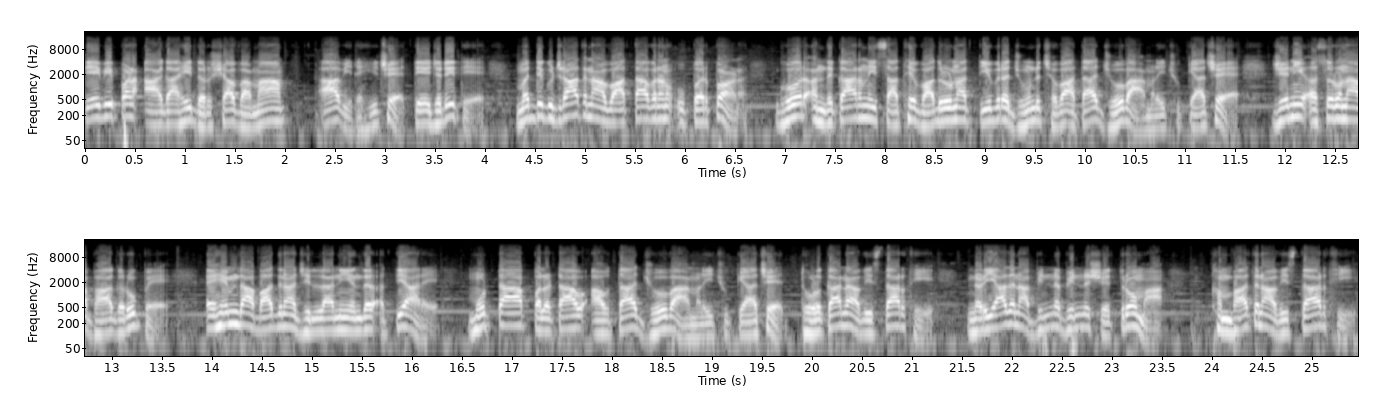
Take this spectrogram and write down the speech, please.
તેવી પણ આગાહી દર્શાવવામાં આવી રહી છે. તે જ રીતે મધ્ય ગુજરાતના વાતાવરણ ઉપર પણ ઘોર અંધકારની સાથે વાદળોના તીવ્ર ઝુંડ છવાતા જોવા મળી ચૂક્યા છે. જેની અસરોના ભાગરૂપે અહેમદાબાદના જિલ્લાની અંદર અત્યારે મોટા પલટાવ આવતા જોવા મળી ચૂક્યા છે. ધોળકાના વિસ્તારથી નડિયાદના ભિન્ન ભિન્ન ક્ષેત્રોમાં ખંભાતના વિસ્તારથી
